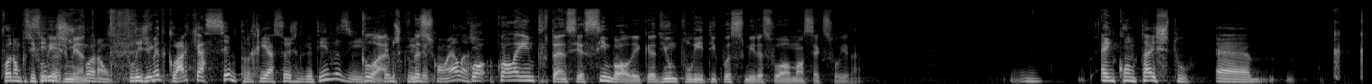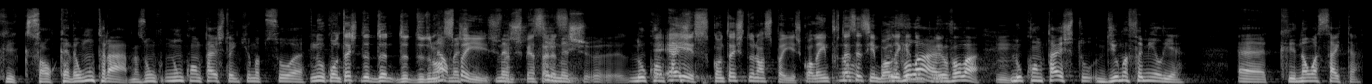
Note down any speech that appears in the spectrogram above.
foram positivas. Felizmente. Foram, felizmente, e... claro que há sempre reações negativas e claro, temos que viver com elas. Qual, qual, é a importância simbólica de um político assumir a sua homossexualidade? Em contexto uh, que, que, só cada um terá, mas um, num contexto em que uma pessoa. No contexto de, de, de, do nosso não, mas, país, mas, vamos pensar sim, assim. Mas, uh, no contexto... É esse, contexto do nosso país. Qual é a importância não, simbólica eu vou lá, do Eu vou lá. Hum. No contexto de uma família uh, que não aceita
